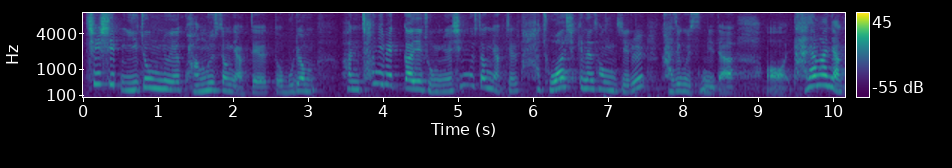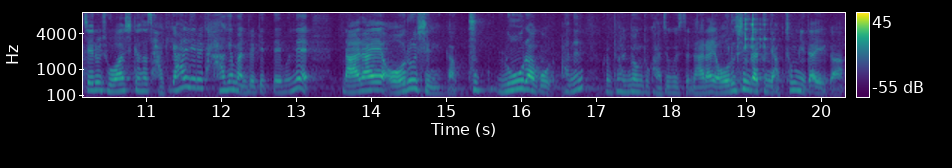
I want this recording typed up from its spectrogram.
72종류의 광물성 약재 또 무려 한 1200가지 종류의 식물성 약재를 다 조화시키는 성질을 가지고 있습니다. 어, 다양한 약재를 조화시켜서 자기가 할 일을 다 하게 만들기 때문에 나라의 어르신, 그러니까 국로라고 하는 그런 별명도 가지고 있어요. 나라의 어르신 같은 약초입니다, 얘가.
